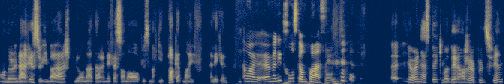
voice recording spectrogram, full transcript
on a un arrêt sur image, puis là, on entend un effet sonore, puis c'est marqué Pocket Knife à l'écran. Ouais, un donné, trop, c'est comme pas assez. Euh, Il y a un aspect qui m'a dérangé un peu du film.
